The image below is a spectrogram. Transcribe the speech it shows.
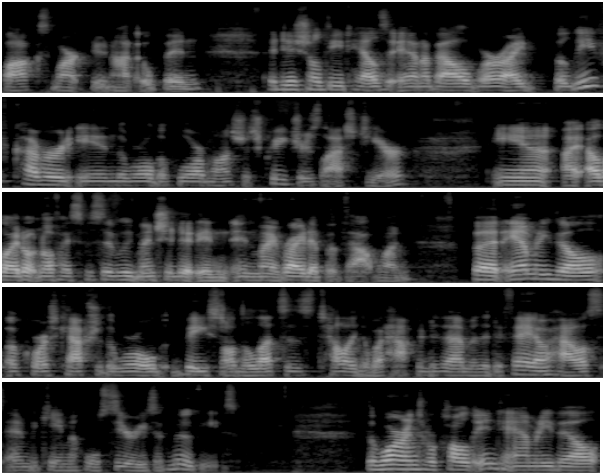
box marked "Do Not Open." Additional details of Annabelle were, I believe, covered in the World of Lore Monstrous Creatures last year, and I, although I don't know if I specifically mentioned it in in my write up of that one. But Amityville, of course, captured the world based on the Lutzes telling of what happened to them in the DeFeo house and became a whole series of movies. The Warrens were called into Amityville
